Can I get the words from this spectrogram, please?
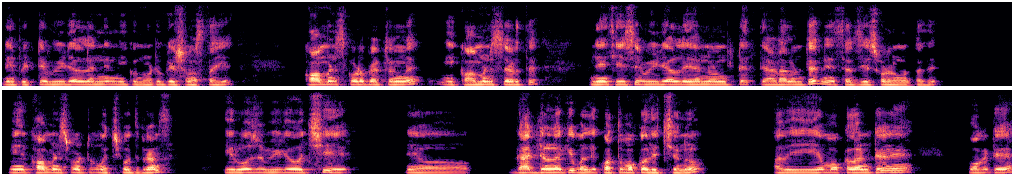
నేను పెట్టే వీడియోలన్నీ మీకు నోటిఫికేషన్ వస్తాయి. కామెంట్స్ కూడా పెట్టండి మీ కామెంట్స్ పెడితే నేను చేసే వీడియోలు ఏమైనా ఉంటే తేడాలు ఉంటే నేను సరి చేసుకోవడం ఉంటుంది. మీ కామెంట్స్ మట్టుకు మర్చిపోద్ది ఫ్రెండ్స్. ఈరోజు వీడియో వచ్చి నేను గార్డెన్లోకి మళ్ళీ కొత్త మొక్కలు తెచ్చాను. అవి ఏ మొక్కలు అంటే ఒకటి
